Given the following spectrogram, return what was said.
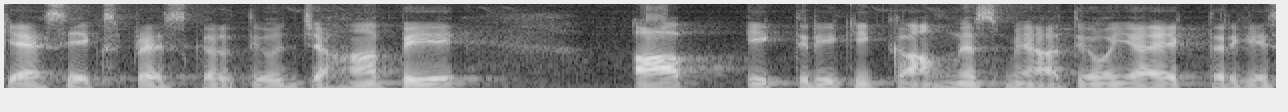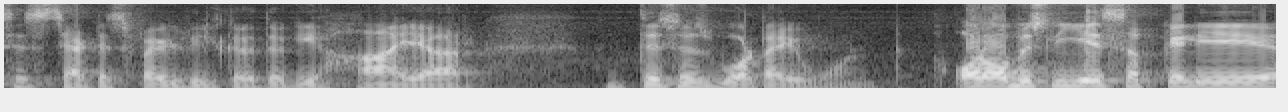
कैसे एक्सप्रेस करते हो, जहाँ पे आप एक तरीके की कामनेस में आते हो या एक तरीके से सेटिस्फाइड फील करते हो कि हाँ यार this is what I want और ऑब्वियसली ये सबके लिए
